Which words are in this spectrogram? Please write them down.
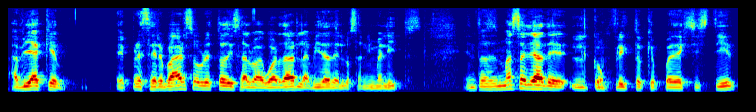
había que eh, preservar sobre todo y salvaguardar la vida de los animalitos. Entonces, más allá del conflicto que puede existir,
